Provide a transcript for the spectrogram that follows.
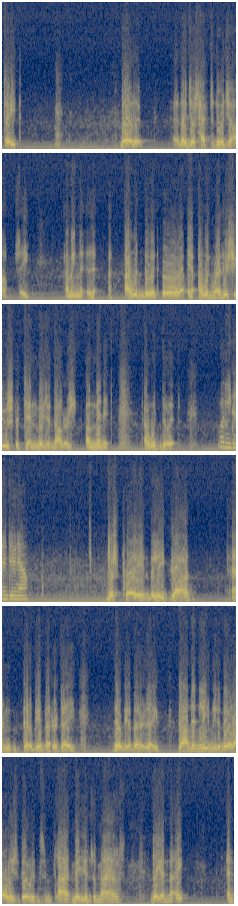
state. They're the. uh, They just have to do a job. See, I mean, uh, I wouldn't do it. Oh, I wouldn't wear their shoes for ten million dollars a minute. I wouldn't do it. What are you going to do now? Just pray and believe God, and there'll be a better day. There'll be a better day. God didn't lead me to build all these buildings and fly millions of miles, day and night, and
